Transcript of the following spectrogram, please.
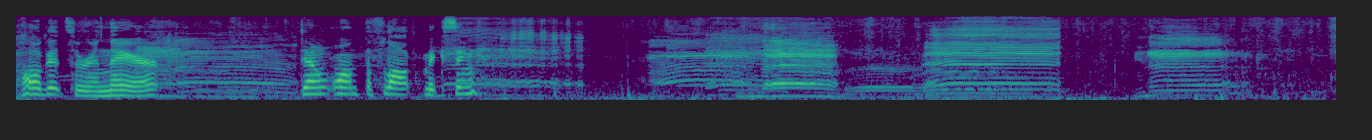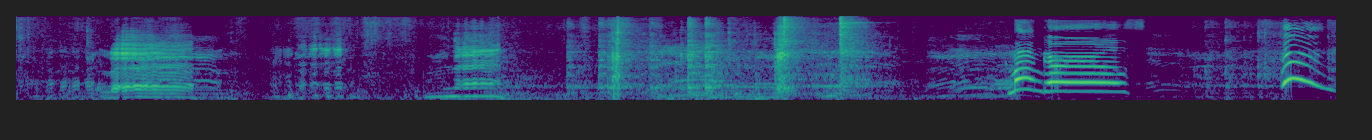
Hoggets are in there. Don't want the flock mixing. Come on, girls. Woo!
